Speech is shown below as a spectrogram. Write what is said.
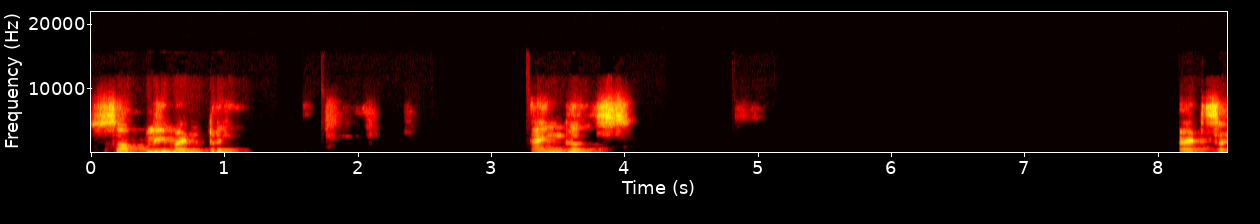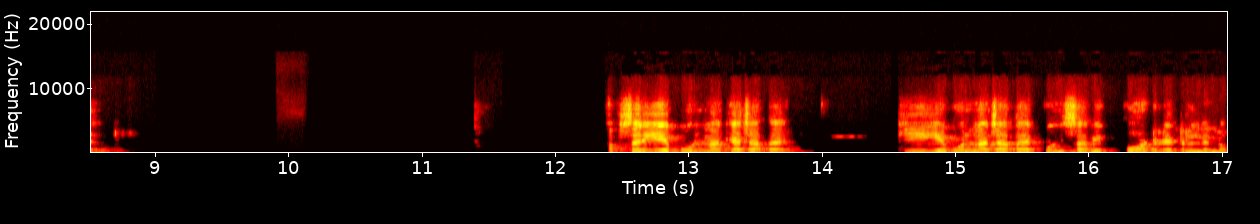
supplementary angles at center अब सर ये बोलना क्या चाहता है कि ये बोलना चाहता है कोई सा भी क्वाड्रिलेटरल ले लो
